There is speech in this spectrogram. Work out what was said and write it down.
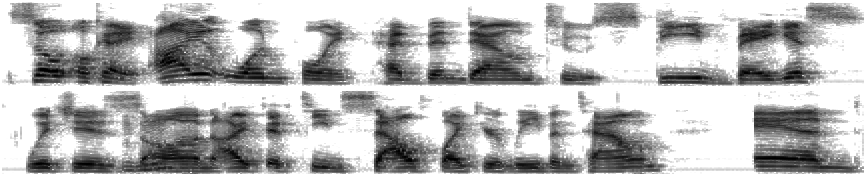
So, okay, I at one point had been down to Speed Vegas, which is mm-hmm. on I 15 South, like you're leaving town. And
